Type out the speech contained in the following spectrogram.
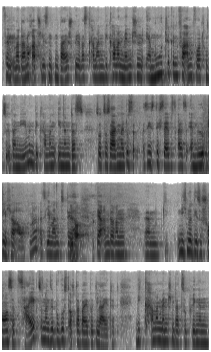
finden wir da noch abschließend ein Beispiel, was kann man, wie kann man Menschen ermutigen, Verantwortung zu übernehmen? Wie kann man ihnen das sozusagen, weil du siehst dich selbst als Ermöglicher auch, ne? als jemand, der, ja. der anderen ähm, nicht nur diese Chance zeigt, sondern sie bewusst auch dabei begleitet. Wie kann man Menschen dazu bringen,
